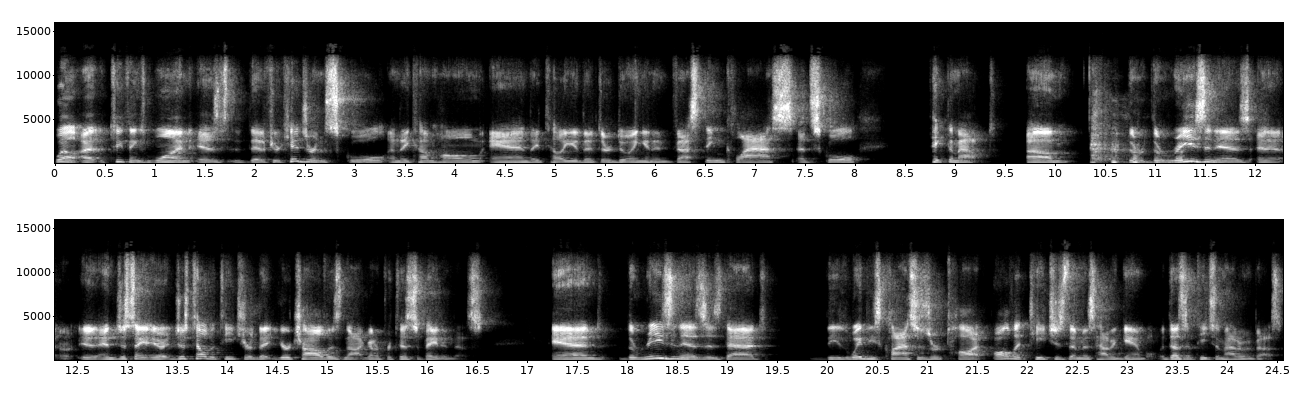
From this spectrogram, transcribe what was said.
well, uh, two things. One is that if your kids are in school and they come home and they tell you that they're doing an investing class at school, take them out. Um, the, the reason is, and, and just say, just tell the teacher that your child is not going to participate in this. And the reason is, is that the, the way these classes are taught, all it teaches them is how to gamble. It doesn't teach them how to invest.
